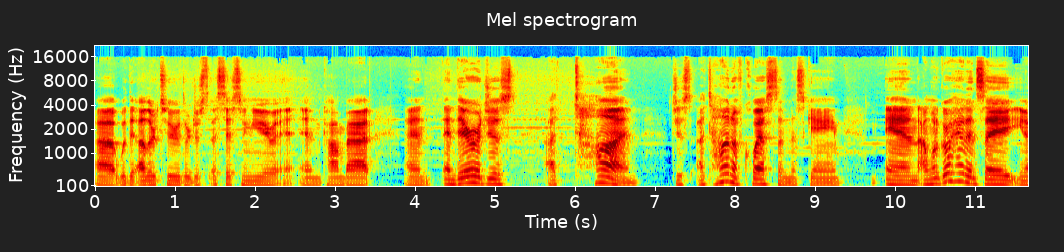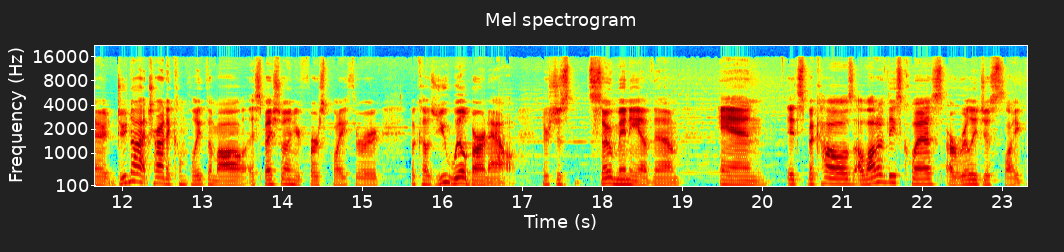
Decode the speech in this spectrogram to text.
Uh, with the other two, they're just assisting you in, in combat, and and there are just a ton, just a ton of quests in this game. And I want to go ahead and say, you know, do not try to complete them all, especially on your first playthrough, because you will burn out. There's just so many of them, and it's because a lot of these quests are really just like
